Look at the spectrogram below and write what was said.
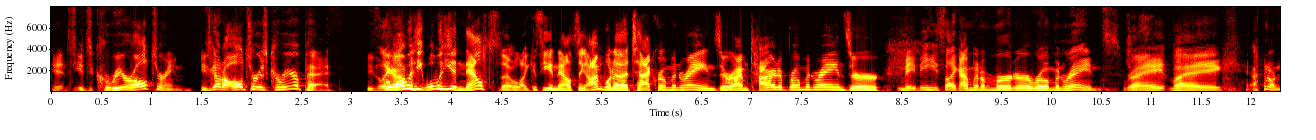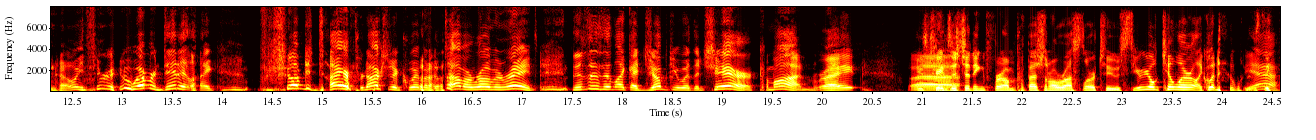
It's it's career altering. He's got to alter his career path. He's like, but why would he? What would he announce though? Like, is he announcing I'm going to attack Roman Reigns, or I'm tired of Roman Reigns, or maybe he's like, I'm gonna murder Roman Reigns, right? Like, I don't know. He threw whoever did it, like, shoved entire production equipment on top of Roman Reigns. This isn't like I jumped you with a chair. Come on, right? he's Uh, transitioning from professional wrestler to serial killer? Like, what? what Yeah,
